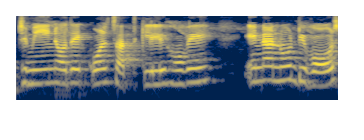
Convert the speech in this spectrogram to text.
ਜ਼ਮੀਨ ਉਹਦੇ ਕੋਲ 7 ਕਿੱਲੇ ਹੋਵੇ। ਇਹਨਾਂ ਨੂੰ ਡਿਵੋਰਸ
